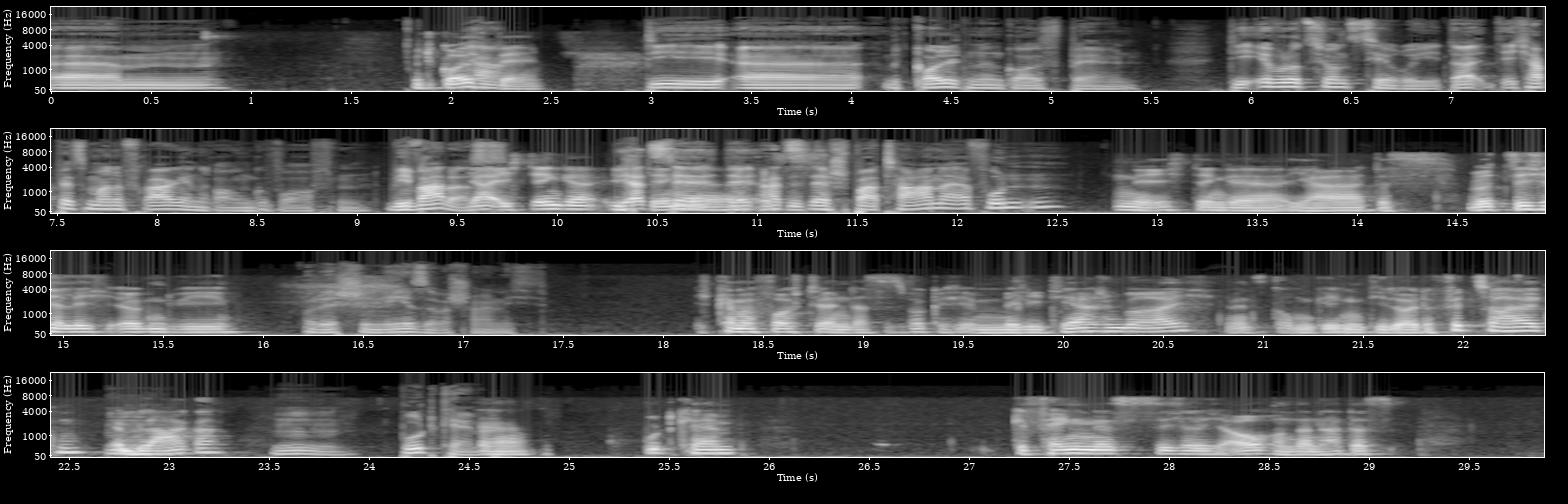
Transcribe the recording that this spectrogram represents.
Ähm, Mit Golfbällen. Die äh, mit goldenen Golfbällen. Die Evolutionstheorie. Da, ich habe jetzt mal eine Frage in den Raum geworfen. Wie war das? Ja, ich denke, Wie ich hat's denke, der, der, es hat's der Spartaner erfunden? nee, ich denke, ja, das wird sicherlich irgendwie, Oder der Chinese wahrscheinlich. ich kann mir vorstellen, dass es wirklich im militärischen Bereich, wenn es darum ging, die Leute fit zu halten, im Lager, Hm. Bootcamp. äh, Bootcamp, Gefängnis sicherlich auch, und dann hat das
